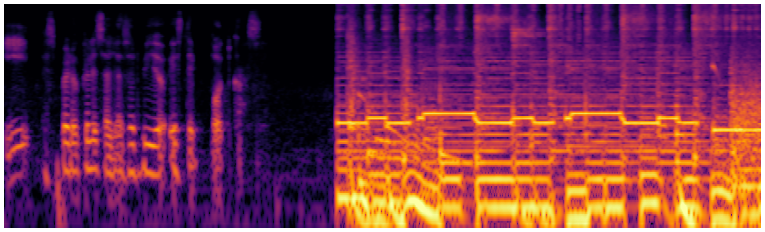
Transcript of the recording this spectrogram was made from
y espero que les haya servido este podcast. you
